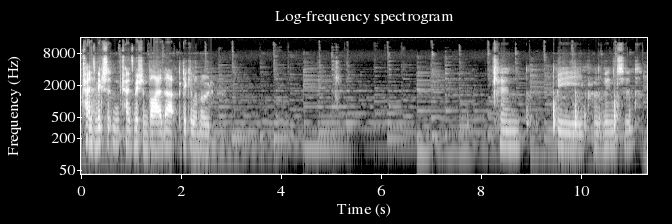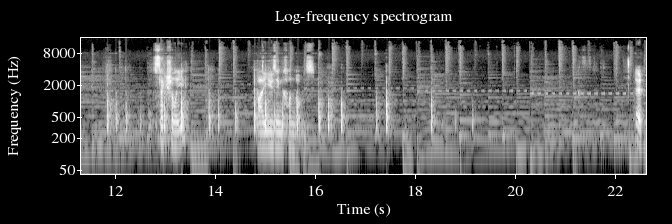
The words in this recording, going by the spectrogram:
transmission, transmission via that particular mode. Can be prevented sexually by using condoms. Good.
